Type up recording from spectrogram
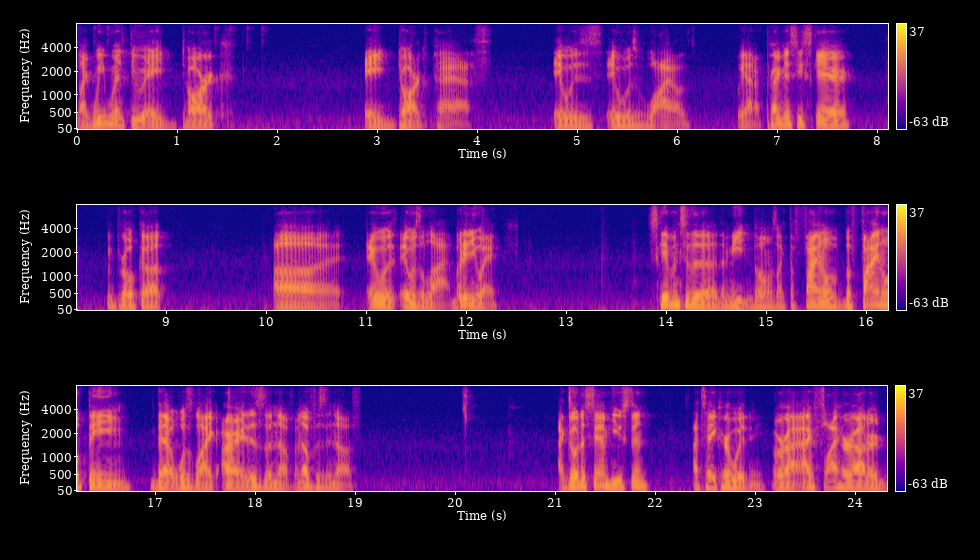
like we went through a dark, a dark path. It was it was wild. We had a pregnancy scare. We broke up. Uh, it was it was a lot. But anyway, skipping to the the meat and bones, like the final the final thing that was like, all right, this is enough. Enough is enough. I go to Sam Houston. I take her with me, or I, I fly her out or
